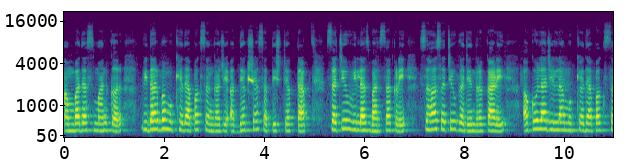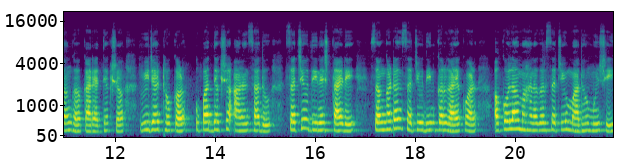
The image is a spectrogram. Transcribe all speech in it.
अंबादास मानकर विदर्भ मुख्याध्यापक संघाचे अध्यक्ष सतीश जगताप सचिव विलास भारसाकडे सहसचिव गजेंद्र काळे अकोला जिल्हा मुख्याध्यापक संघ कार्याध्यक्ष विजय ठोकळ उपाध्यक्ष आनंद साधू सचिव दिनेश तायडे संघटन सचिव दिनकर गायकवाड अकोला महानगर सचिव माधव मुंशी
